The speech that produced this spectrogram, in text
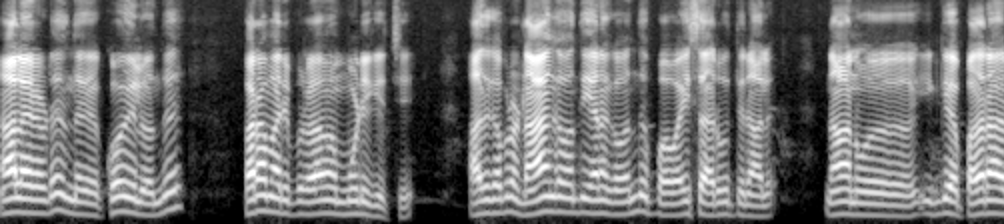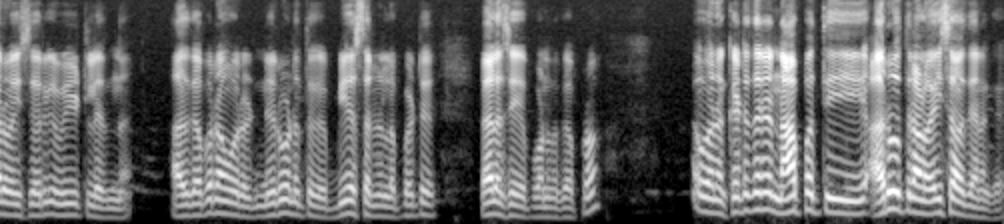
நாலாயிரம் விட இந்த கோவில் வந்து பராமரிப்பு இல்லாமல் மூடிக்கிச்சு. அதுக்கப்புறம் நாங்கள் வந்து எனக்கு வந்து இப்போ வயசு அறுபத்தி நாலு நான் இங்கே பதினாறு வயசு வரைக்கும் வீட்டில் இருந்தேன். அதுக்கப்புறம் ஒரு நிறுவனத்துக்கு பிஎஸ்என்எல்ல போயிட்டு வேலை செய்ய போனதுக்கப்புறம் கிட்டத்தட்ட நாற்பத்தி அறுபத்தி நாலு வயசாகுது எனக்கு.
